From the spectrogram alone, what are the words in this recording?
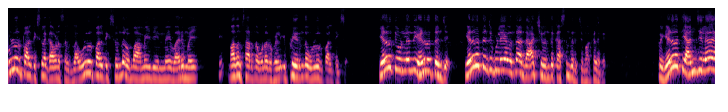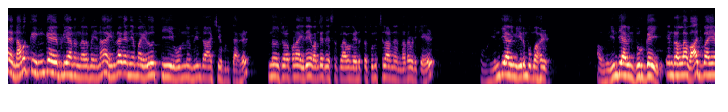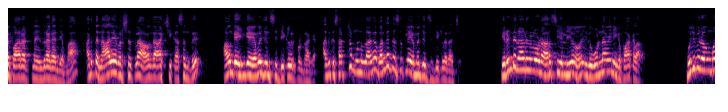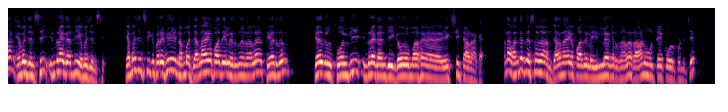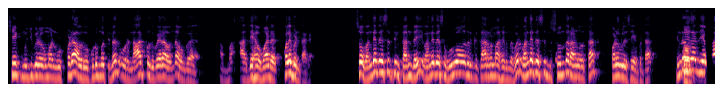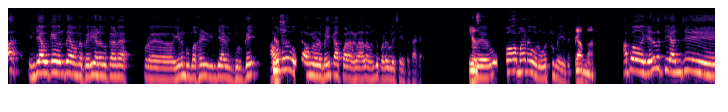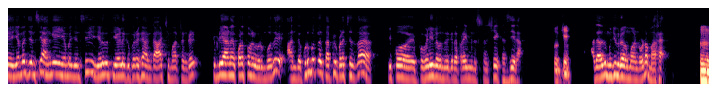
உள்ளூர் பாலிடிக்ஸ்ல கவனம் செலுத்தல. உள்ளூர் பாலிடிக்ஸ் வந்து ரொம்ப அமைதியின்மை வறுமை மதம் சார்ந்த உணர்வுகள் இப்படி இருந்த உள்ளூர் பாலிடிக்ஸ் எழுபத்தி ஒன்றுலேருந்து எழுபத்தஞ்சு எழுபத்தஞ்சுக்குள்ளேயே வந்து அந்த ஆட்சி வந்து கசந்துருச்சு மக்களுக்கு. இப்போ எழுபத்தி அஞ்சுல நமக்கு இங்க எப்படியான நிலைமைனா இந்திரா காந்தி அம்மா எழுபத்தி ஒன்று மீண்டும் ஆட்சியை பிடித்தார்கள். இன்னும் சொல்லப்போனால் இதே வங்கதேசத்துல அவங்க எடுத்த துணிச்சலான நடவடிக்கைகள் இந்தியாவின் இரும்பு மகள் இந்தியாவின் துர்கை என்றெல்லாம் வாஜ்பாயை பாராட்டின இந்திரா காந்தி அம்மா. அடுத்த நாலே வருஷத்துல அவங்க ஆட்சி கசந்து அவங்க இங்க எமர்ஜென்சி டிக்ளேர் பண்றாங்க. அதுக்கு சற்று முன்னதாக வங்கதேசத்துல எமர்ஜென்சி டிக்ளேர் ஆச்சு. இரண்டு நாடுகளோட அரசியல்லையும் இது ஒன்னாவே நீங்க பார்க்கலாம். முஜிபுர் ரஹ்மான் எமர்ஜென்சி இந்திரா காந்தி எமர்ஜென்சி எமர்ஜென்சிக்கு பிறகு நம்ம ஜனநாயக பாதையில் இருந்ததுனால தேர்தல் தேர்தல் தோல்வி இந்திரா காந்தி கௌரவமாக எக்ஸிட் ஆனாங்க. ஆனா வங்கதேசம் ஜனநாயக பாதையில இல்லைங்கிறதுனால ராணுவம் டேக் ஓவர் பண்ணுச்சு. ஷேக் முஜிபுர் ரஹ்மான் உட்பட அவரது குடும்பத்தினர் ஒரு நாற்பது பேரா வந்து அவங்க தேகமாட கொலை பண்ணிட்டாங்க. சோ வங்கதேசத்தின் தந்தை வங்கதேசம் உருவாவதற்கு காரணமாக இருந்தவர் வங்கதேசத்தின் சொந்த ராணுவத்தால் படுகொலை செய்யப்பட்டார். இந்திரா காந்தி அம்மா இந்தியாவுக்கே வந்து அவங்க பெரிய அளவுக்கான ஒரு இரும்பு மகள் இந்தியாவின் துர்கை அவங்களும் வந்து அவங்களோட மெய்காப்பாளர்களால வந்து படுகொலை செய்யப்பட்டாங்க. ஒரு சோகமான ஒரு ஒற்றுமை இது. அப்போ எழுபத்தி அஞ்சு எமர்ஜென்சி அங்கேயும் எமர்ஜென்சி எழுபத்தி ஏழுக்கு பிறகு அங்க ஆட்சி மாற்றங்கள் இப்படியான குழப்பங்கள் வரும்போது அந்த குடும்பத்துல தப்பி பிழைச்சது தான் இப்போ இப்போ வெளியில வந்திருக்கிற prime minister Sheikh Hasina. Okay அதாவது முஜிபுர் ரஹ்மானோட மக.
